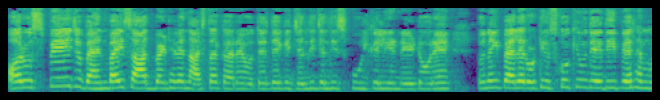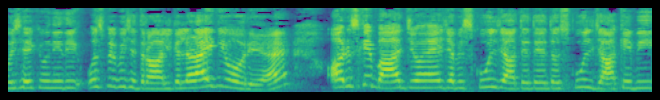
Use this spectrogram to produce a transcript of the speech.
और उस पर जो बहन भाई साथ बैठे हुए नाश्ता कर रहे होते थे कि जल्दी जल्दी स्कूल के लिए लेट हो रहे हैं तो नहीं, पहले रोटी उसको क्यों दे दी, पहले मुझे क्यों नहीं दी? उस पर भी छतरौल की लड़ाई क्यों हो रही है? और उसके बाद जो है, जब स्कूल जाते थे तो स्कूल जाके भी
